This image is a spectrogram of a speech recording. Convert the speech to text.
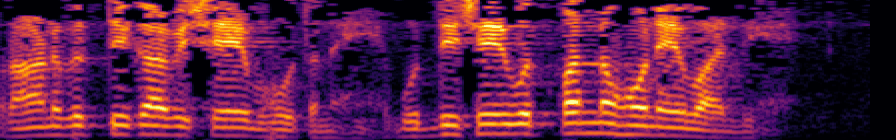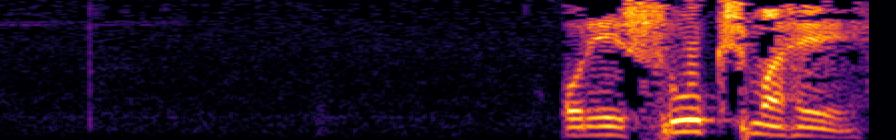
प्राणवृत्ति का विषय भूत नहीं है। बुद्धि से उत्पन्न होने वाली है। और ये सूक्ष्म है,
